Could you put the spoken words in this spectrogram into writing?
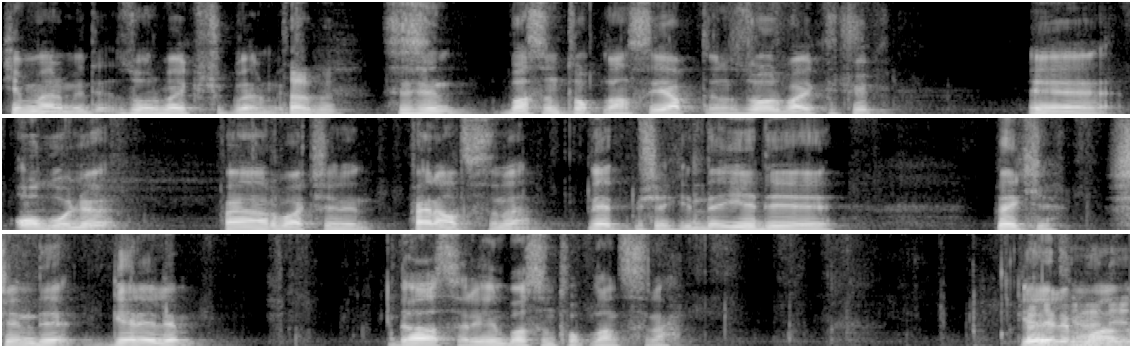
Kim vermedi? Zorbay Küçük vermedi. Tabii. Sizin basın toplantısı yaptığınız Zorbay Küçük e, o golü Fenerbahçe'nin penaltısını net bir şekilde yedi. Peki şimdi gelelim Galatasaray'ın basın toplantısına. Gelelim Evet, mi yani,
